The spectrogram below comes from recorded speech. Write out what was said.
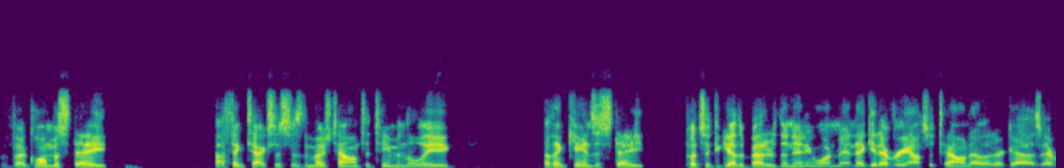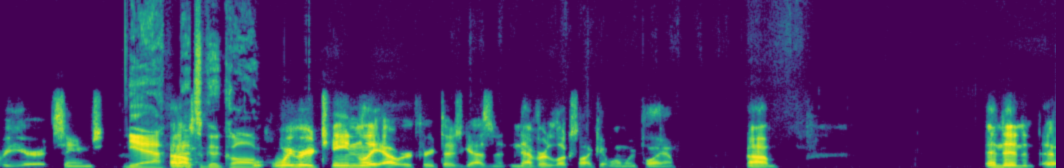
of Oklahoma State. I think Texas is the most talented team in the league. I think Kansas State puts it together better than anyone, man. They get every ounce of talent out of their guys every year, it seems. Yeah, that's a good call. We routinely out recruit those guys, and it never looks like it when we play them. Um, and then uh,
